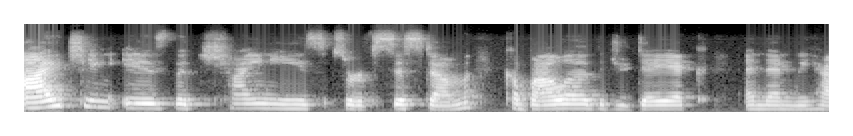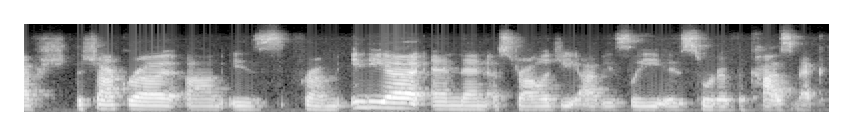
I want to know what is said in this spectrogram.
I Ching is the Chinese sort of system, Kabbalah, the Judaic and then we have the chakra um, is from India, and then astrology obviously is sort of the cosmic,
